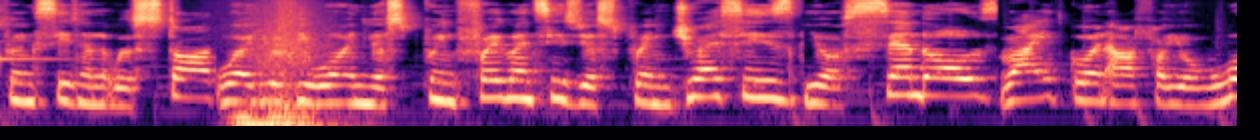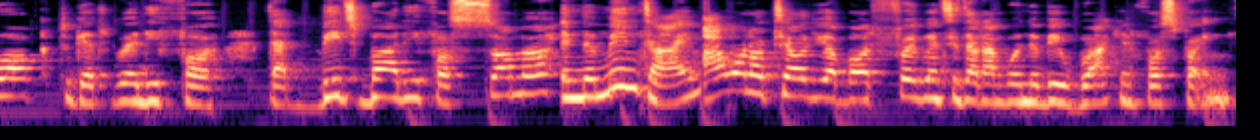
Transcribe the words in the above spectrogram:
spring season will start where you'll be wearing your spring fragrances, your spring dresses, your sandals, right? Going out for your walk to get ready for that beach body for summer. In the meantime, I want to tell you about fragrances that I'm going to be working for spring.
